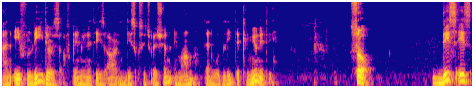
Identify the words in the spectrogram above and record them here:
And if leaders of communities are in this situation, Imam then would lead the community. So, this is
